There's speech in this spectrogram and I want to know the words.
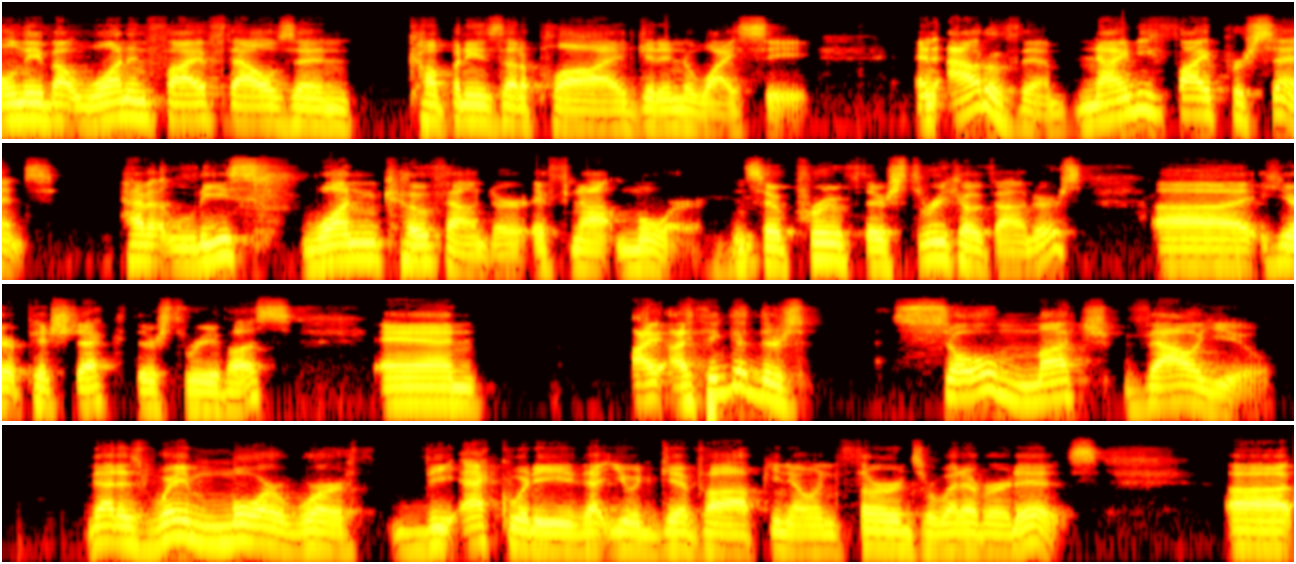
only about one in five thousand companies that apply get into YC, and out of them, ninety-five percent have at least one co-founder, if not more. Mm-hmm. And so proof there's three co-founders uh, here at Pitch Deck. There's three of us, and I, I think that there's so much value that is way more worth the equity that you would give up, you know, in thirds or whatever it is, uh,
